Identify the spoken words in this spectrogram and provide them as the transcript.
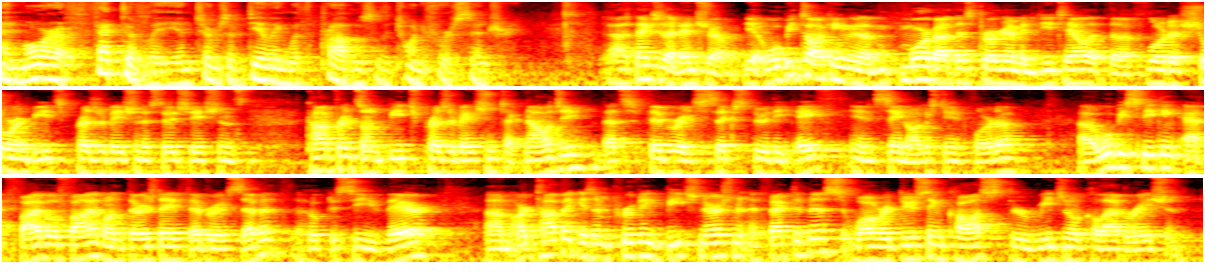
and more effectively in terms of dealing with the problems of the 21st century. Uh, thanks for that intro. Yeah, we'll be talking uh, more about this program in detail at the Florida Shore and Beach Preservation Association's Conference on Beach Preservation Technology. That's February 6th through the 8th in St. Augustine, Florida. Uh, we'll be speaking at 5.05 on Thursday, February 7th. I hope to see you there. Um, our topic is improving beach nourishment effectiveness while reducing costs through regional collaboration.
